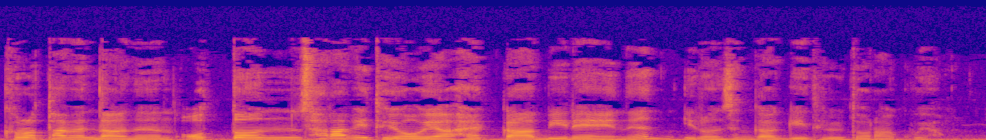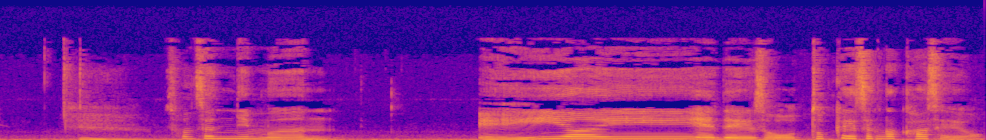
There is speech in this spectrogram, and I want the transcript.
그렇다면 나는 어떤 사람이 되어야 할까, 미래에는? 이런 생각이 들더라고요. 음. 선생님은 AI에 대해서 어떻게 생각하세요?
